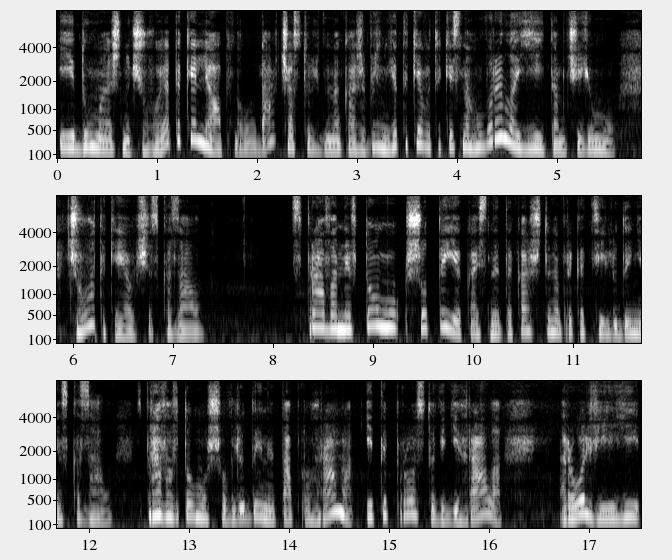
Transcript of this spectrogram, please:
І думаєш, ну чого я таке ляпнула? Да? Часто людина каже, блін, я таке от якесь наговорила їй там чи йому. Чого таке я взагалі сказала? Справа не в тому, що ти якась не така, що ти, наприклад, цій людині сказала. Справа в тому, що в людини та програма, і ти просто відіграла роль в її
